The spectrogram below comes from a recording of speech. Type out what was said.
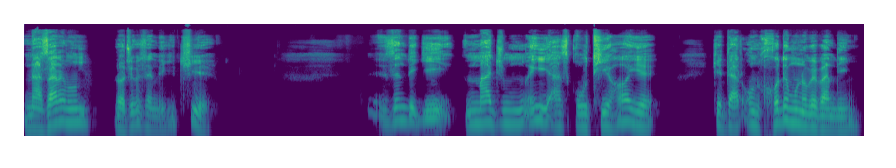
نظرمون راجع به زندگی چیه؟ زندگی مجموعه ای از قوطی های که در اون خودمون رو ببندیم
